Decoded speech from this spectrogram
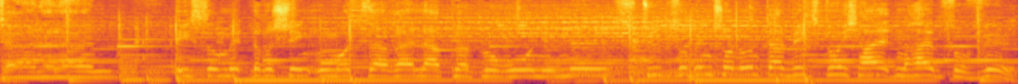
dönönen. So mittlere Schinken, Mozzarella, Pepperoni, Milch. Typ, so bin schon unterwegs, durchhalten, halb so wild.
